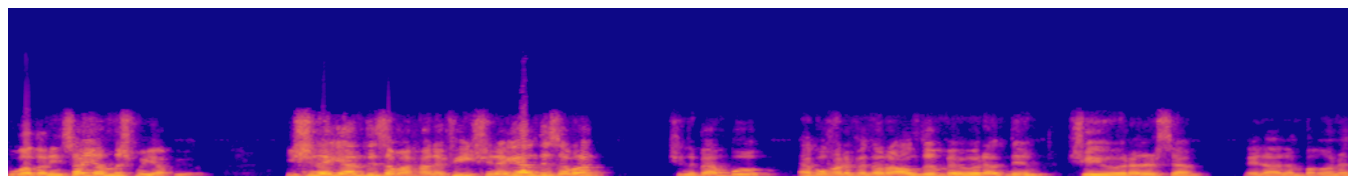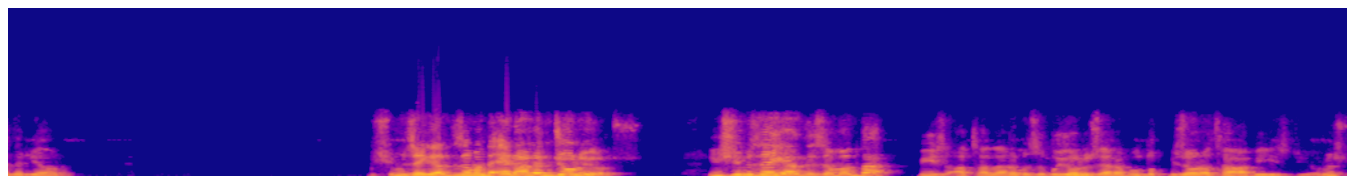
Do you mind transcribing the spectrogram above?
bu kadar insan yanlış mı yapıyor? İşine geldiği zaman Hanefi, işine geldiği zaman şimdi ben bu Ebu Hanife'den aldığım ve öğrendiğim şeyi öğrenirsem el alem bana nedir yavrum? İşimize geldiği zaman da el alemci oluyoruz. İşimize geldiği zaman da biz atalarımızı bu yol üzere bulduk. Biz ona tabiiz diyoruz.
